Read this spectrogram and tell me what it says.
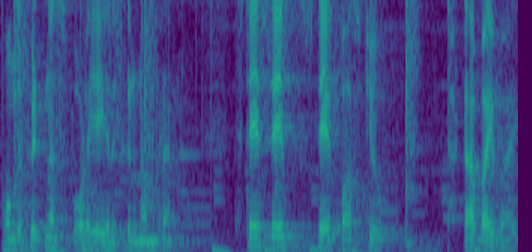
உங்கள் ஃபிட்னஸ் போலையே இருக்குதுன்னு நம்புகிறேன் stay safe stay positive tata bye bye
